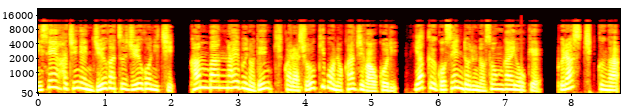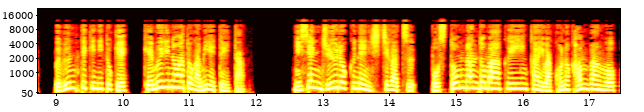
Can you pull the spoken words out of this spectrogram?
2008年10月15日、看板内部の電気から小規模の火事が起こり、約5000ドルの損害を受け、プラスチックが部分的に溶け、煙の跡が見えていた。2016年7月、ボストンランドマーク委員会はこの看板を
